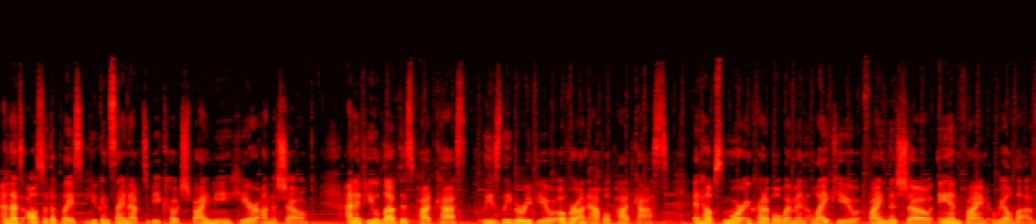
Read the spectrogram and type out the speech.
And that's also the place you can sign up to be coached by me here on the show. And if you love this podcast, please leave a review over on Apple Podcasts. It helps more incredible women like you find this show and find real love.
